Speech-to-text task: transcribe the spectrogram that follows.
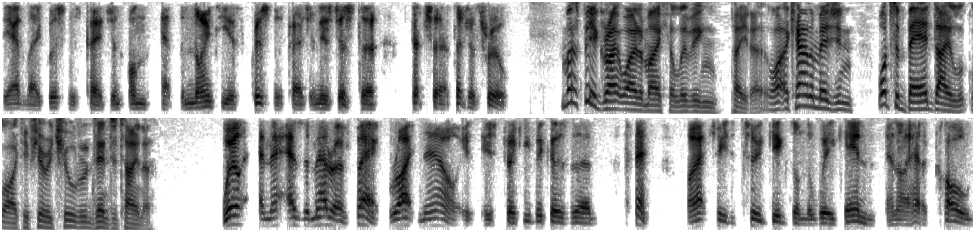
the Adelaide Christmas pageant on at the 90th Christmas pageant, is just a such a such a thrill. Must be a great way to make a living, Peter. Like, I can't imagine what's a bad day look like if you're a children's entertainer. Well, and as a matter of fact, right now it is tricky because uh, I actually did two gigs on the weekend, and I had a cold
